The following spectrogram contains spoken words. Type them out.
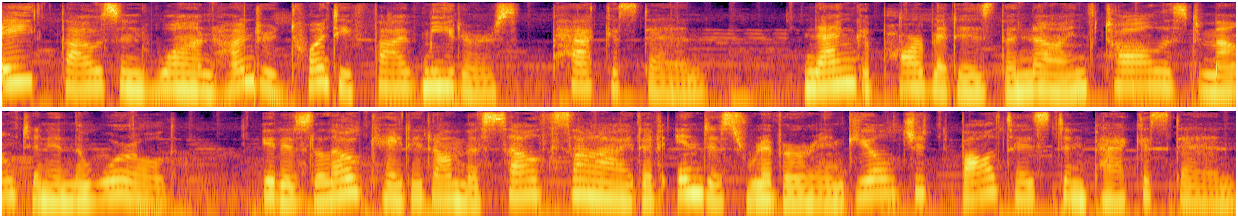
8,125 meters, Pakistan. Nanga Parbat is the ninth tallest mountain in the world. It is located on the south side of Indus River in Gilgit-Baltistan, Pakistan.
